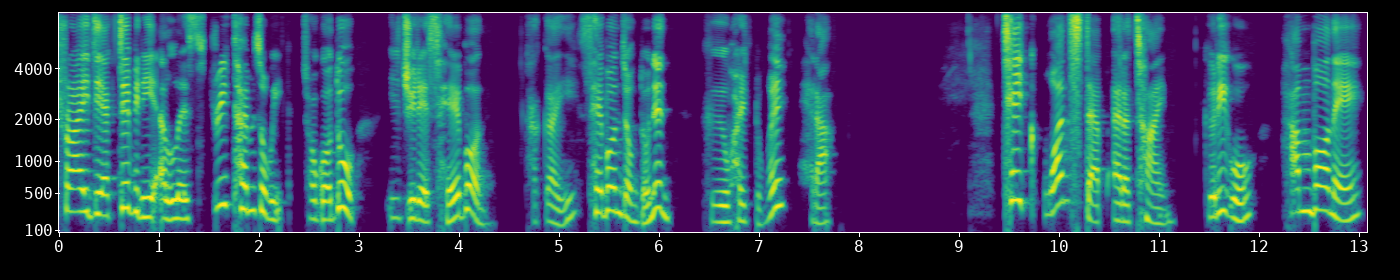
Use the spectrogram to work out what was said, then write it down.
Try the activity at least three times a week. 적어도 일주일에 세 번 가까이 세 번 정도는 그 활동을 해라. Take one step at a time. 그리고 한 번에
